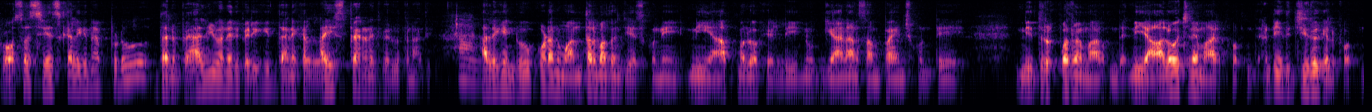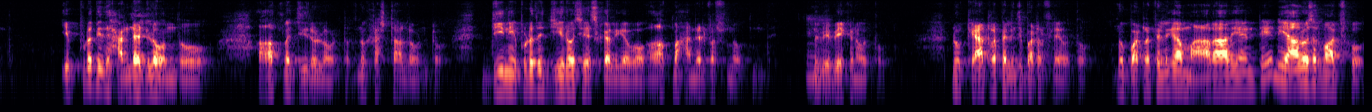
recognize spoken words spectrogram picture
ప్రాసెస్ చేసుకోగలిగినప్పుడు దాని వాల్యూ అనేది పెరిగి దానికి లైఫ్ స్పాన్ అనేది పెరుగుతున్నది. అలాగే నువ్వు కూడా నువ్వు అంతర్మతం చేసుకుని నీ ఆత్మలోకి వెళ్ళి నువ్వు జ్ఞానాన్ని సంపాదించుకుంటే నీ దృక్పథమే మారుతుంది నీ ఆలోచనే మారిపోతుంది. అంటే ఇది జీరోకి వెళ్ళిపోతుంది. ఎప్పుడైతే ఇది హండ్రెడ్లో ఉందో ఆత్మ జీరోలో ఉంటుంది నువ్వు కష్టాల్లో ఉంటావు. దీన్ని ఎప్పుడైతే జీరో చేసుకోగలిగావో ఆత్మ హండ్రెడ్ పర్సెంట్ అవుతుంది. నువ్వు వివేకన అవుతావు. నువ్వు క్యాటర్పిల్ నుంచి బటర్ఫ్లై అవుతావు. నువ్వు బటర్ఫిల్గా మారాలి అంటే నీ ఆలోచన మార్చుకో.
